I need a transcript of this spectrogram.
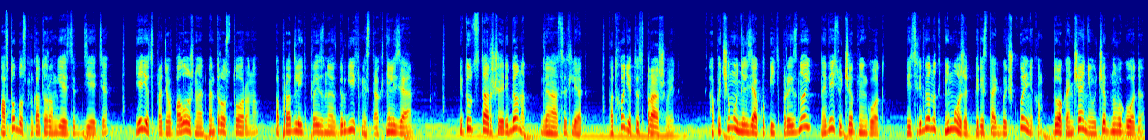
автобус, на котором ездят дети, едет в противоположную от метро сторону, а продлить проездной в других местах нельзя. И тут старший ребенок, 12 лет, подходит и спрашивает, а почему нельзя купить проездной на весь учебный год? Ведь ребенок не может перестать быть школьником до окончания учебного года.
